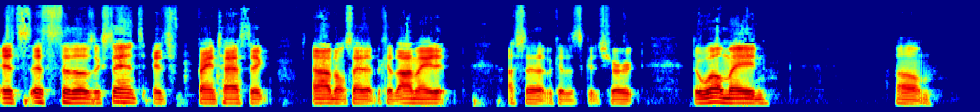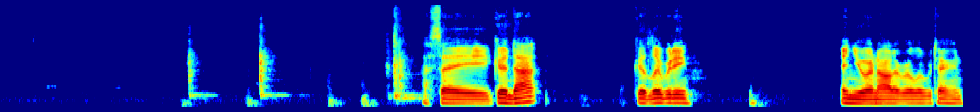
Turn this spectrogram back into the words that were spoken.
It's it's to those extents. It's fantastic. And i don't say that because i made it. I say that because it's a good shirt. The well made um i say good night good liberty and you are not a real libertarian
